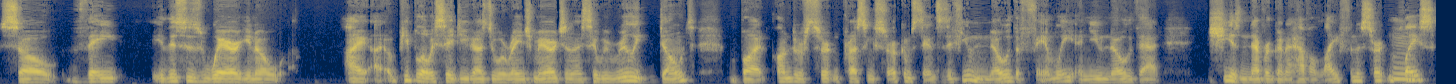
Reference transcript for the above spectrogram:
So they, this is where, you know, I, I, people always say, "Do you guys do arranged marriage?" And I say we really don't. But under certain pressing circumstances, if you know the family and you know that she is never going to have a life in a certain mm. place,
